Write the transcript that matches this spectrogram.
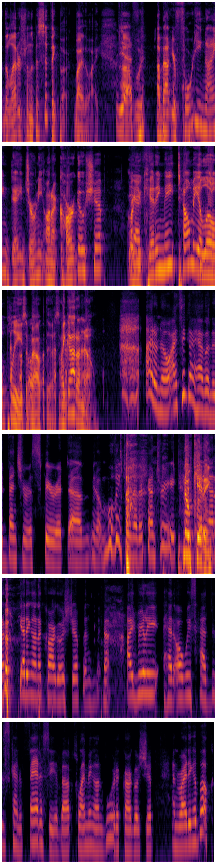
the letters from the Pacific book, by the way. Uh, yes. Uh, about your 49 day journey on a cargo ship. Are yes. you kidding me? Tell me a little, please, about this. I got to know. I don't know. I think I have an adventurous spirit. Um, you know, moving to another country. no kidding. Getting on, a, getting on, a, cargo ship, and I really had always had this kind of fantasy about climbing on board a cargo ship and writing a book.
